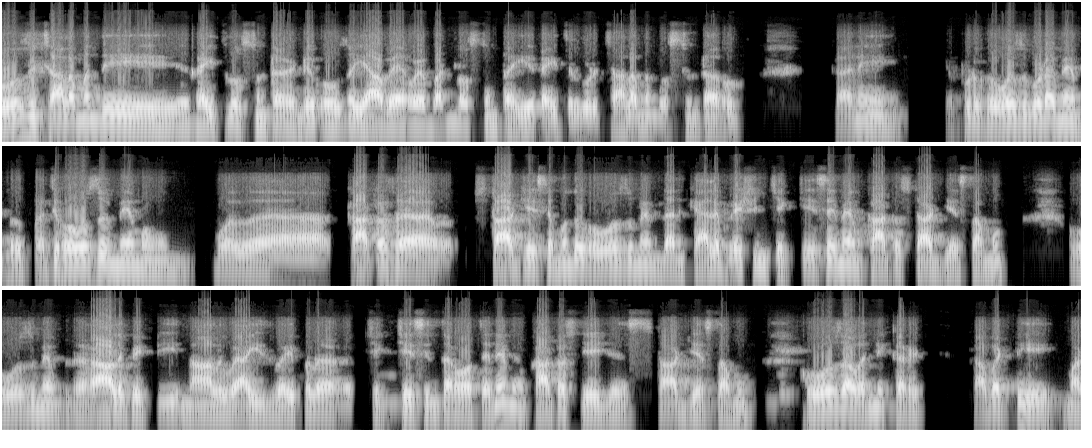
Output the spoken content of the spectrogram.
రోజు చాలా మంది రైతులు వస్తుంటారండి. రోజు యాభై అరవై బండ్లు వస్తుంటాయి. రైతులు కూడా చాలా మంది వస్తుంటారు. కానీ ఇప్పుడు రోజు కూడా మేము ప్ర- ప్రతిరోజు మేము కాట స్టార్ట్ చేసే ముందు రోజు మేము దాని క్యాలిబ్రేషన్ చెక్ చేసే మేము కాట స్టార్ట్ చేస్తాము. రోజు మేము రాళ్ళు పెట్టి నాలుగు ఐదు వైపులా చెక్ చేసిన తర్వాతనే మేము కాటా స్టే స్టార్ట్ చేస్తాము. రోజు అవన్నీ కరెక్ట్. కాబట్టి మా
